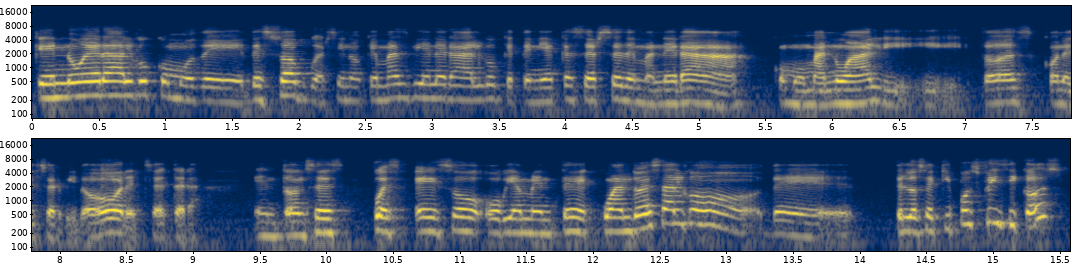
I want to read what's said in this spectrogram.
que no era algo como de, de, software, sino que más bien era algo que tenía que hacerse de manera como manual y, todas con el servidor, etcétera. Entonces, pues eso obviamente, cuando es algo de, los equipos físicos,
